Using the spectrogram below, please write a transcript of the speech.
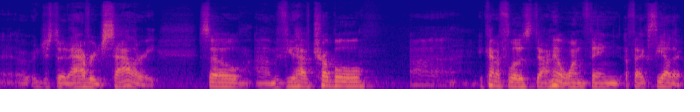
uh, just an average salary. So um, if you have trouble, uh, it kind of flows downhill. One thing affects the other.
